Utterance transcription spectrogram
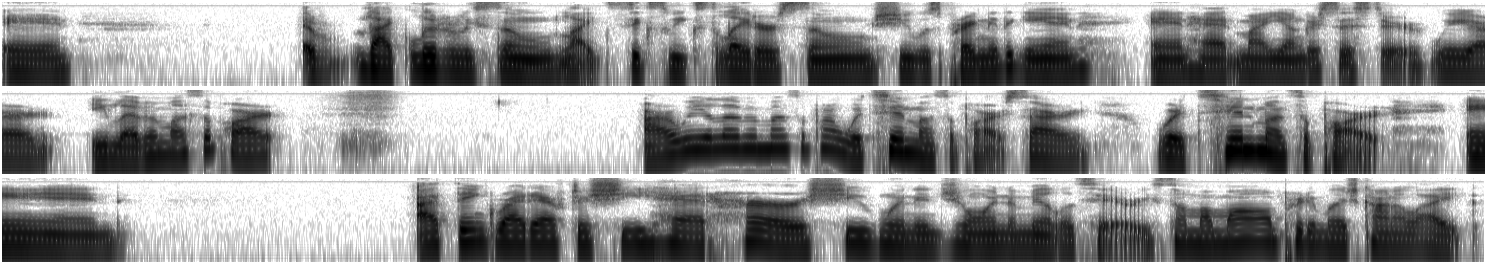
and Uh, like literally soon, like six weeks later, soon she was pregnant again, and had my younger sister. We are 11 months apart. Are we 11 months apart? We're 10 months apart. Sorry. We're 10 months apart. And I think right after she had her, she went and joined the military. So my mom pretty much kind of like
